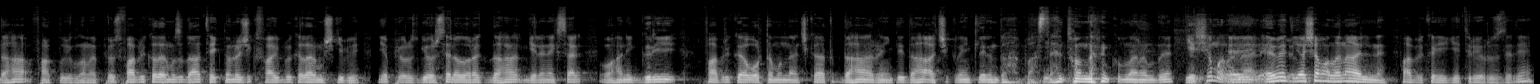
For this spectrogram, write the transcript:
daha farklı uygulama yapıyoruz. Fabrikalarımızı daha teknolojik fabrikalarmış gibi yapıyoruz. Görsel olarak daha geleneksel o hani gri fabrika ortamından çıkartıp daha renkli, daha açık renklerin, daha pastel tonların kullanıldığı. Yaşam alanı ee, haline. Evet, yaşam alanı haline fabrikayı getiriyoruz dedi.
